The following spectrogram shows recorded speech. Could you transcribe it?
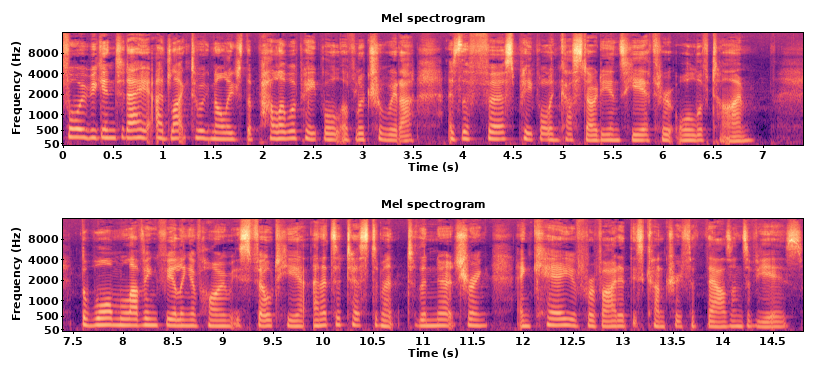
Before we begin today, I'd like to acknowledge the Palawa people of Lutruwita as the first people and custodians here through all of time. The warm, loving feeling of home is felt here, and it's a testament to the nurturing and care you've provided this country for thousands of years.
